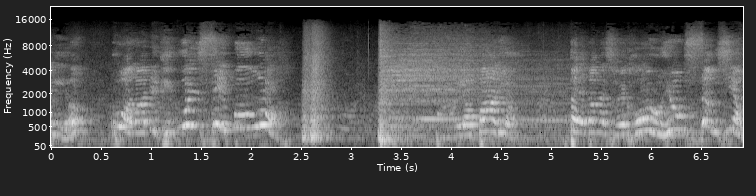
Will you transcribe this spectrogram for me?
名，看来你去温世无我。八了八了，倒当来找可如兄算账。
